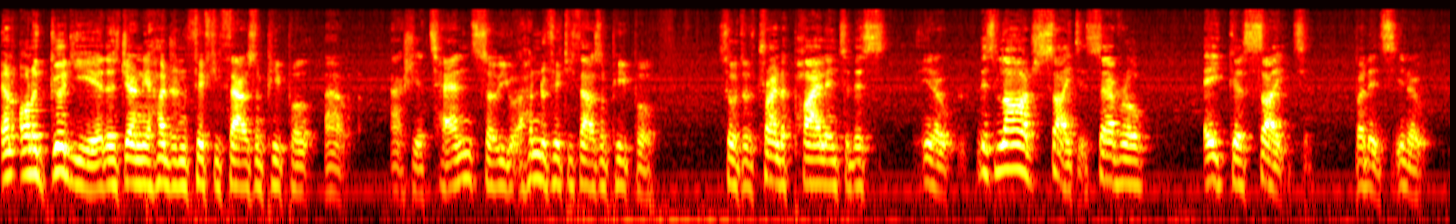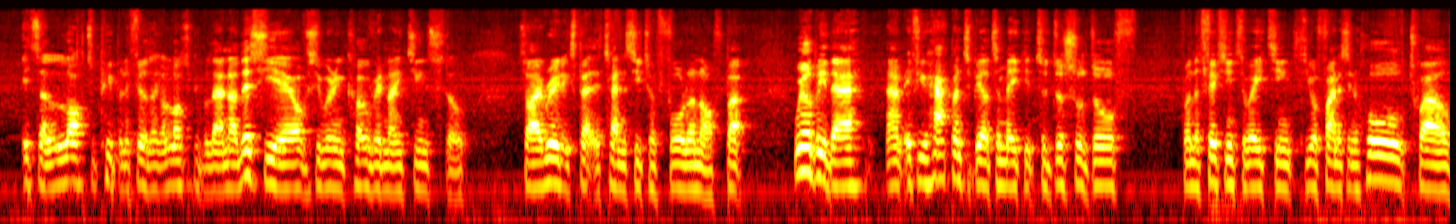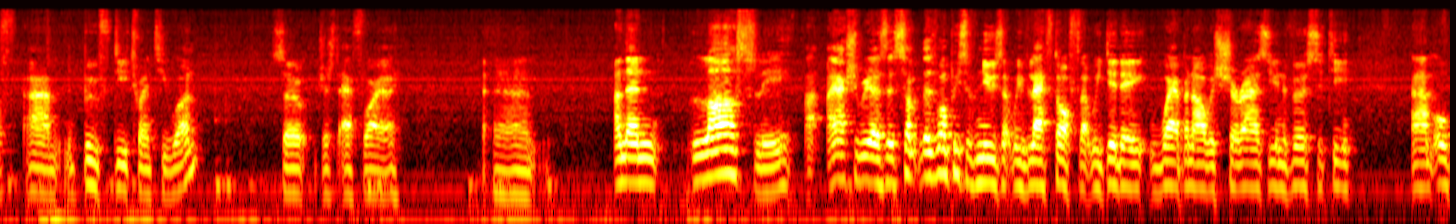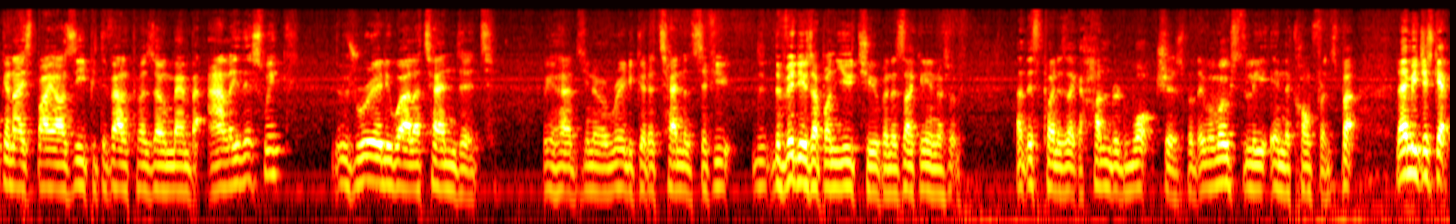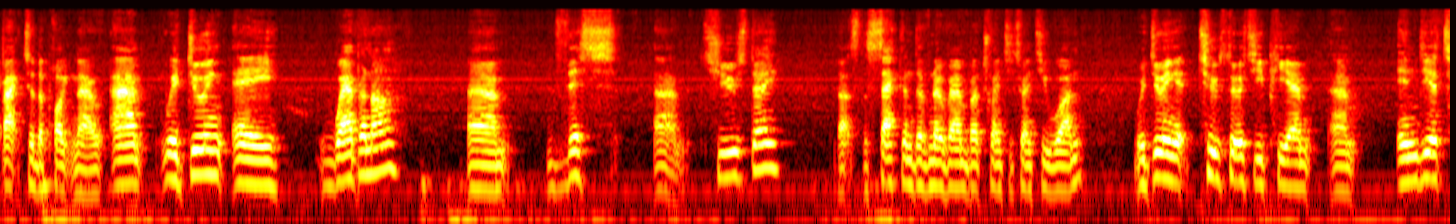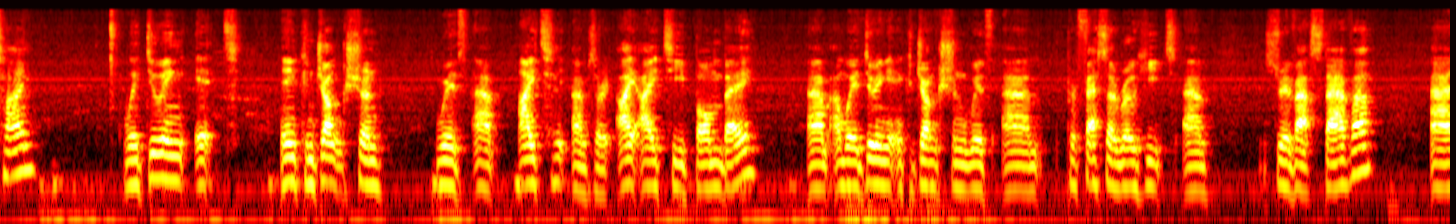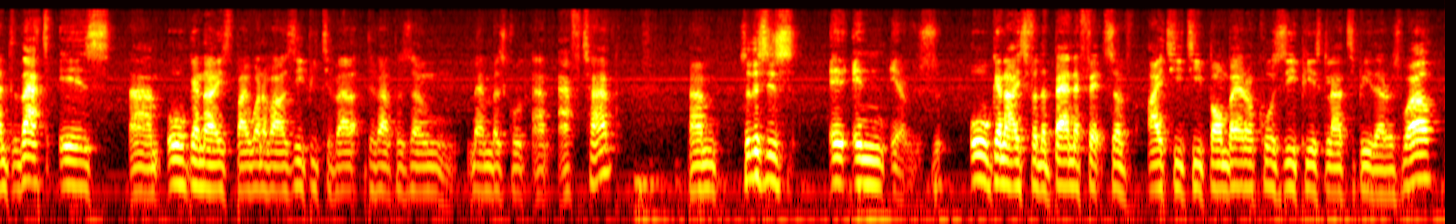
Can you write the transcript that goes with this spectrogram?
And on a good year, there's generally 150,000 people uh, actually a attend. So you've got 150,000 people sort of trying to pile into this, you know, this large site. It's several acre site, but it's you know, it's a lot of people. It feels like a lot of people there. Now this year, obviously, we're in COVID 19 still, so I really expect the tendency to have fallen off. But we'll be there. Um, if you happen to be able to make it to Dusseldorf from the 15th to 18th, you'll find us in Hall 12, um, booth D21. So just FYI. Um, and then lastly, I, actually realised there's some there's one piece of news that we've left off that we did a webinar with Shiraz University, um, organised by our ZP Developer Zone member Ali this week. It was really well attended. We had you know a really good attendance. If you the, the video's up on YouTube and there's like you know sort of at this point there's like hundred watchers, but they were mostly in the conference. But let me just get back to the point now. Um, we're doing a webinar um, this um, Tuesday. That's the second of November, 2021. We're doing it 2:30 p.m. Um, India time. We're doing it in conjunction with um, IT. I'm sorry, IIT Bombay, um, and we're doing it in conjunction with um, Professor Rohit um, Srivastava, and that is um, organized by one of our ZP develop, Developer Zone members called um, AFTAB. Um, so this is in, in, you know organized for the benefits of ITT Bombay, and of course ZP is glad to be there as well.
